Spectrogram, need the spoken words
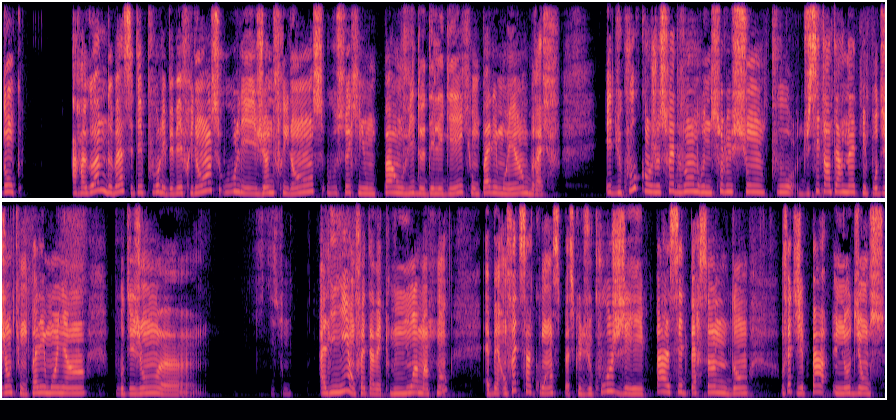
Donc, Aragon, de base, c'était pour les bébés freelance ou les jeunes freelance ou ceux qui n'ont pas envie de déléguer, qui n'ont pas les moyens, bref. Et du coup, quand je souhaite vendre une solution pour du site internet, mais pour des gens qui n'ont pas les moyens, pour des gens euh, qui sont alignés en fait avec moi maintenant, eh ben en fait ça coince parce que du coup j'ai pas assez de personnes dans, en fait j'ai pas une audience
